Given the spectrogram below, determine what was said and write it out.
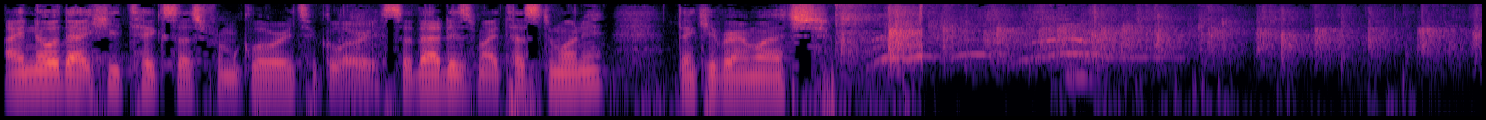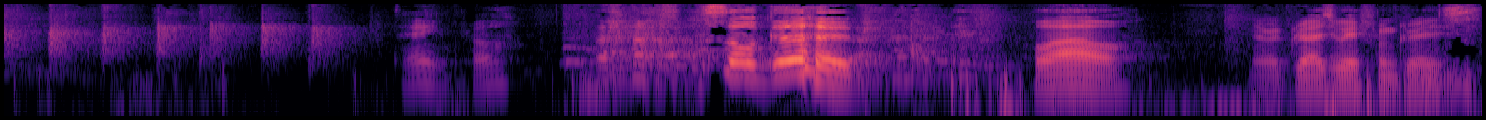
I know that He takes us from glory to glory. So that is my testimony. Thank you very much. Dang, bro. so good. Wow. Never graduate from Grace.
